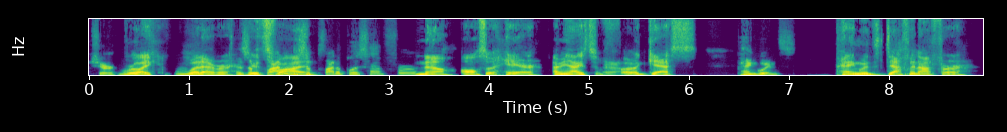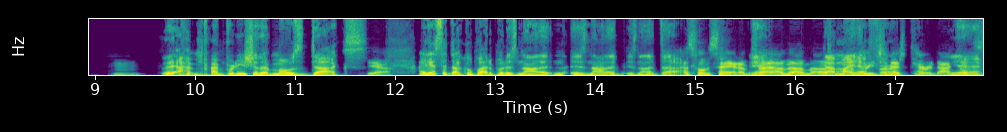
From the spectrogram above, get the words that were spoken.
Sure. We're like, whatever, Does a, it's platy- fine. does a platypus have fur? no, also hair. I mean, I, Yeah. I guess Penguins. penguins definitely not fur. Mm, They, I'm, I'm pretty sure that most ducks. yeah, I guess the duckbill platypus is not a is not a is not a duck. that's what I'm saying. I'm Yeah. trying. I'm, I'm, That I'm, might I'm have reaching fur. at pterodactyls. Yeah.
